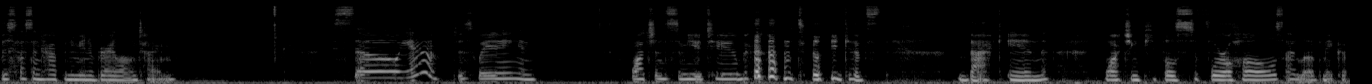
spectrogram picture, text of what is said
this hasn't happened to me in a very long time. So yeah, just waiting and watching some YouTube until he gets back in watching people's Sephora hauls. I love makeup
